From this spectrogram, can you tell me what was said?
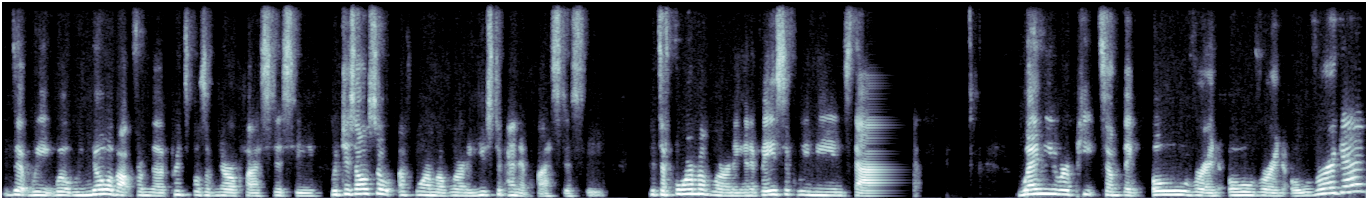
that we well we know about from the principles of neuroplasticity which is also a form of learning use dependent plasticity. It's a form of learning and it basically means that when you repeat something over and over and over again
